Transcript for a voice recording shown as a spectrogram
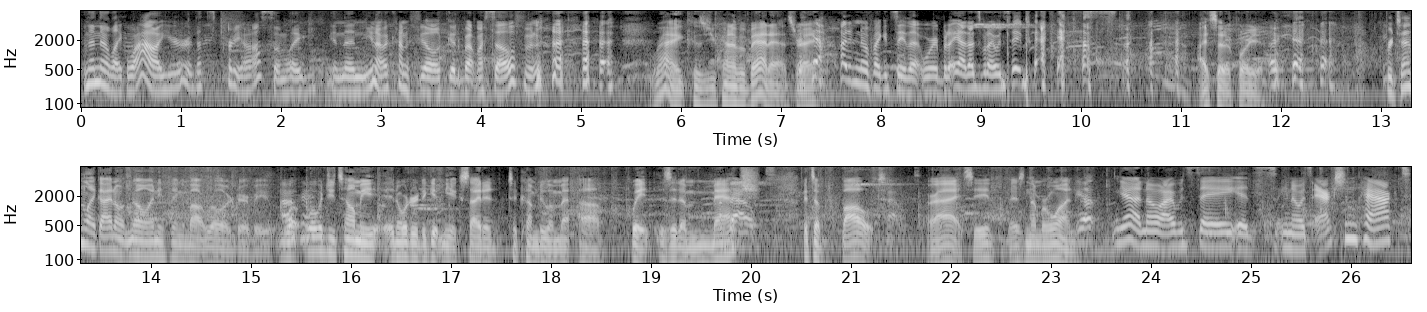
and then they're like, "Wow, you're that's pretty awesome." Like, and then you know I kind of feel good about myself, and Right, because you're kind of a badass, right? yeah, I didn't know if I could say that word, but yeah, that's what I would say. Badass. I said it for you. Pretend like I don't know anything about roller derby. What, Okay. what would you tell me in order to get me excited to come to a ma- uh, wait? Is it a match? bout. It's a bout. All right. See, there's number one. Yep. Yeah, no, I would say it's, you know, it's action packed.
